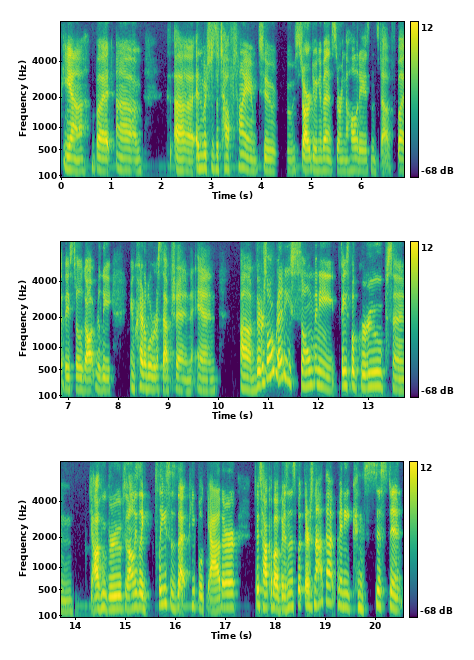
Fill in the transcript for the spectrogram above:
Yeah. But, um, uh, and which is a tough time to start doing events during the holidays and stuff, but they still got really incredible reception. And um, there's already so many Facebook groups and Yahoo groups and all these like places that people gather to talk about business, but there's not that many consistent,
